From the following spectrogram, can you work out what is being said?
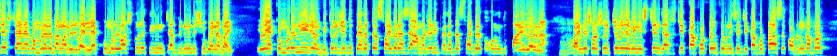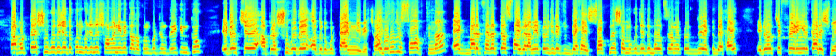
শেষ চায়না কম্পিউটারে বাংলাদেশ ভাই ল্যাপ কম্বল ওয়াশ করলে তিন দিন চার দিন কিন্তু শুকায় না ভাই। এই এক কম্পিউটার নিয়ে যাবেন। ভিতরে যেহেতু পেদারটাস ফাইবার আছে আমরা জানি পেদারটাস ফাইবার কখনো কিন্তু পানি ধরে না। পানিটা সরাসরি চলে যাবে নিশ্চয় জাস্ট হচ্ছে কাপড়টা উপর নিচে যে কাপড়টা আছে কটন কাপড় কাপড়টা শুকোতে যতক্ষণ পর্যন্ত সময় নেবে ততক্ষণ পর্যন্তই কিন্তু এটা হচ্ছে আপনার শুকোতে অতটুকু টাইম নেবে। খুবই সফট না? একবার ফেদার টাচ ফাইবার আমি আপনাকে যদি একটু দেখাই সফটনেস সম্পর্কে যেহেতু বলছিলাম আমি আপনাকে একটু দেখাই এটা হচ্ছে ফেডিং এর কারিশমা।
